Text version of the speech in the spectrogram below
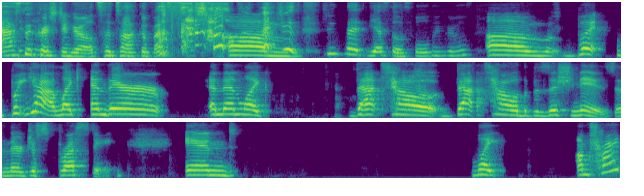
Ask the Christian girl to talk about sexual um she, she said, yes, those folding girls. um but but yeah like and they're and then like that's how that's how the position is and they're just thrusting and like i'm trying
